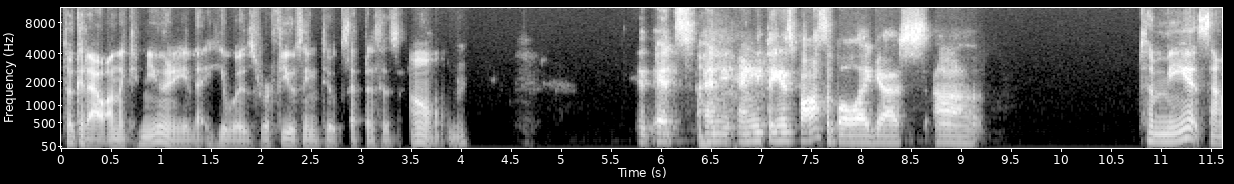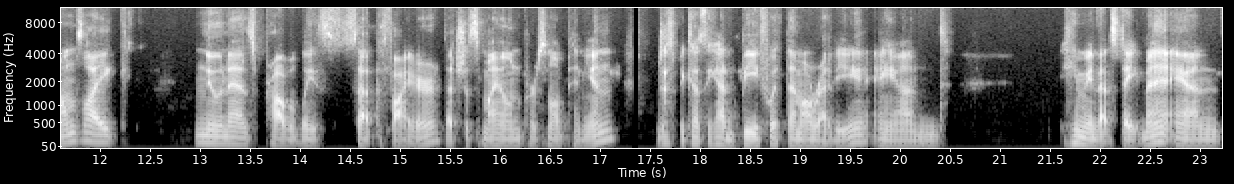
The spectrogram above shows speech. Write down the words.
took it out on the community that he was refusing to accept as his own. It, it's any, anything is possible i guess uh, to me it sounds like nunez probably set the fire. That's just my own personal opinion just because he had beef with them already and he made that statement and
